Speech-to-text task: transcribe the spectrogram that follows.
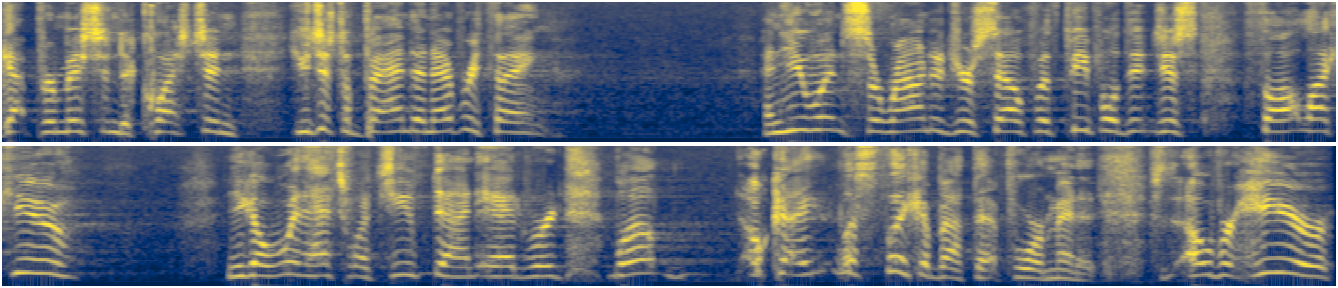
got permission to question, you just abandoned everything. And you went and surrounded yourself with people that just thought like you. You go, well, that's what you've done, Edward. Well, okay, let's think about that for a minute. Over here,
